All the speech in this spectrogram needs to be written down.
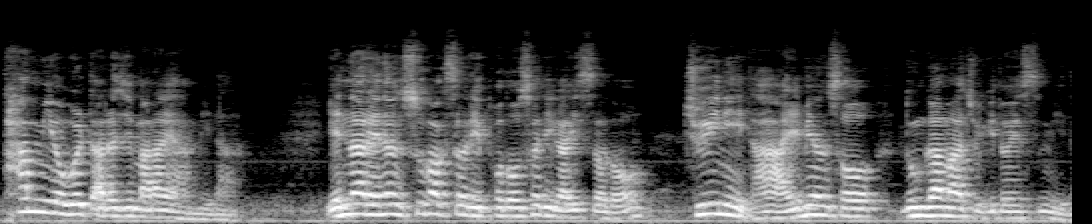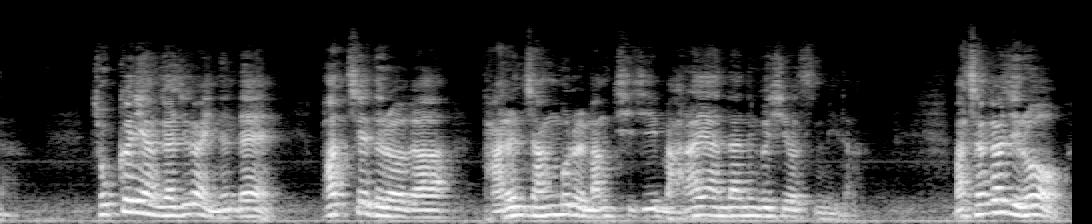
탐미욕을 따르지 말아야 합니다. 옛날에는 수박서리, 포도서리가 있어도 주인이 다 알면서 눈 감아 주기도 했습니다. 조건이 한 가지가 있는데 밭에 들어가 다른 작물을 망치지 말아야 한다는 것이었습니다. 마찬가지로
